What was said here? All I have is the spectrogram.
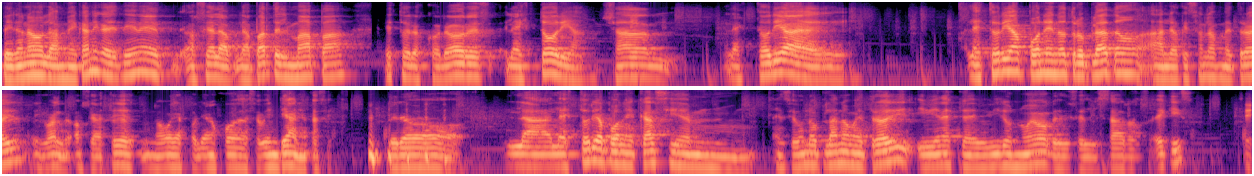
pero no, las mecánicas que tiene, o sea, la, la parte del mapa, esto de los colores, la historia, ya la historia, eh, la historia pone en otro plato a lo que son los Metroid. Igual, o sea, estoy, no voy a spoilear un juego de hace 20 años casi, pero la, la historia pone casi en, en segundo plano Metroid y viene este virus nuevo que es el SARS-X. Sí.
